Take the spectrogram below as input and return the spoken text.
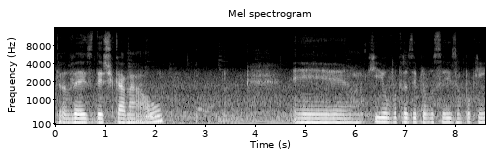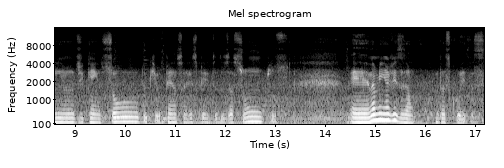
através deste canal. É, que eu vou trazer para vocês um pouquinho de quem eu sou, do que eu penso a respeito dos assuntos é, na minha visão das coisas,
